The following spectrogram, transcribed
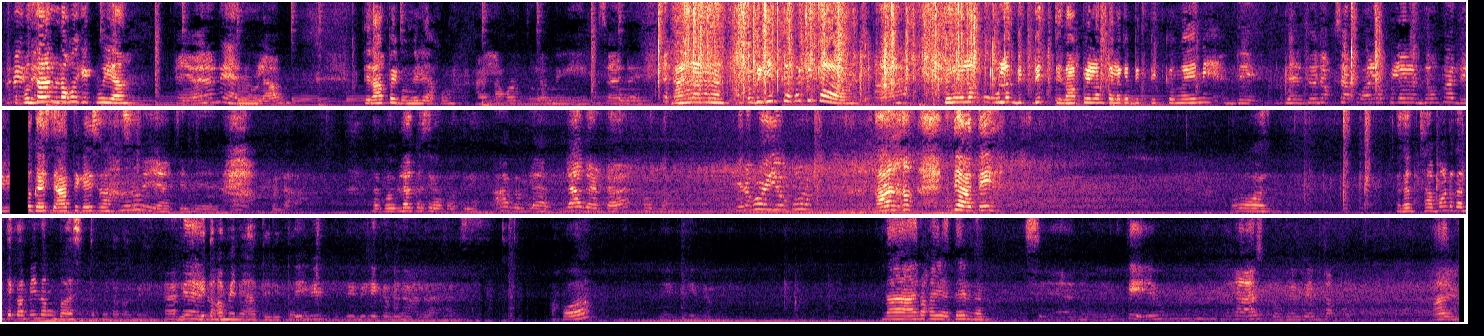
Pupunta naman ako kay kuya. Ayun, ano yan? Ulam? Tinapay, bumili ako. Akala ko ulam, may sana eh. Ah, pabigyan ka kita. Ha? Pero wala akong ulam bitbit. Tinapay lang talaga bitbit ko ngayon eh. Hindi. Doon ako sa wala ko lang nandun ka. Di. So guys, si ate guys, ah. Sino yan? Sino yan? Wala. Nag-vlog kasi ako ate. Ah, vlog. Vlogger ka? Opo. Pero ko, ayoko. Ah, hindi ate. Oo. Nagant sabang nagante kami ng bus, ito muna kami. Ate, Kita ano? kami ni ate dito. Bibi- Bibili kami ng alahas. Ako? Bibili kami. Na ano kayo ate? Nag, Si ano, yung, ti- yung alahas ko, bebenta ko. ay,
